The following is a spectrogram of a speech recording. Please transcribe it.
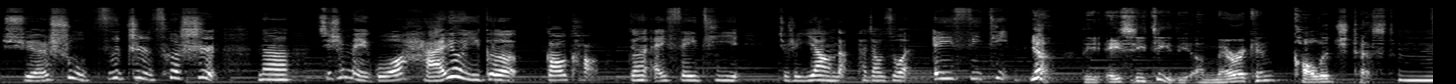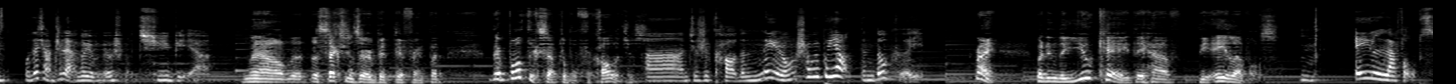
学术资质测试。那 其实美国还有一个高考跟 ACT 就是一样的，它叫做 ACT。 Yeah, the ACT, the American College Test. 我在想这两个有没有什么区别啊？ Well, the, the sections are a bit different, but they're both acceptable for colleges. 啊，就是考的内容稍微不一样，但都可以。 Right. But in the UK, they have the A levels. A levels，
